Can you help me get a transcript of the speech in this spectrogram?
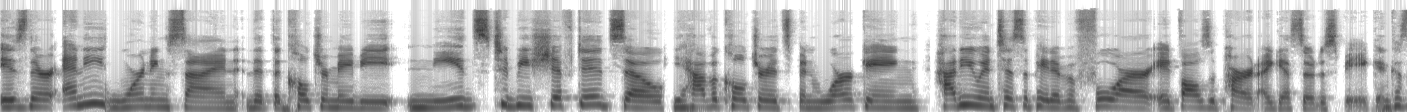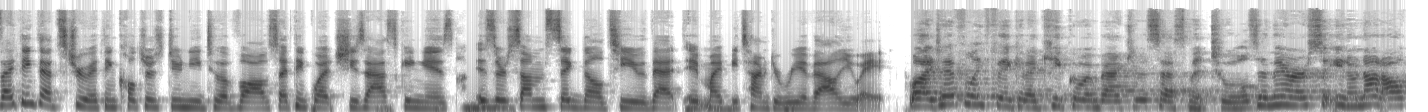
is there any warning sign that the culture maybe needs to be shifted? So, you have a culture, it's been working. How do you anticipate it before it falls apart, I guess, so to speak? And because I think that's true. I think cultures do need to evolve. So, I think what she's asking is, is there some signal to you that it might be time to reevaluate? Well, I definitely think, and I keep going back to assessment tools, and there are, you know, not all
